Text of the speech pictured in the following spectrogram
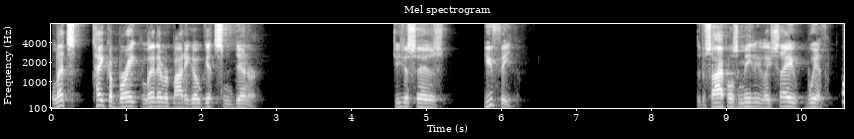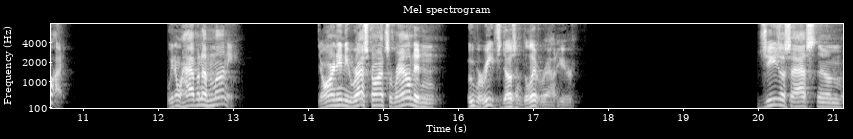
Let's take a break, let everybody go get some dinner. Jesus says, You feed them. The disciples immediately say, With what? We don't have enough money. There aren't any restaurants around, and Uber Eats doesn't deliver out here. Jesus asked them,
